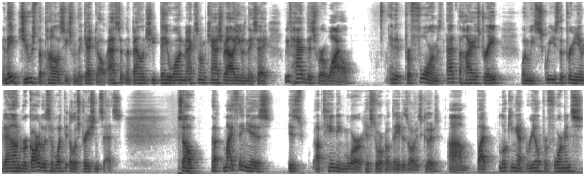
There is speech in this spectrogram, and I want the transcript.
and they juice the policies from the get-go. Asset in the balance sheet day one, maximum cash value, and they say, we've had this for a while, and it performs at the highest rate when we squeeze the premium down, regardless of what the illustration says. So uh, my thing is is obtaining more historical data is always good, um, but looking at real performance,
